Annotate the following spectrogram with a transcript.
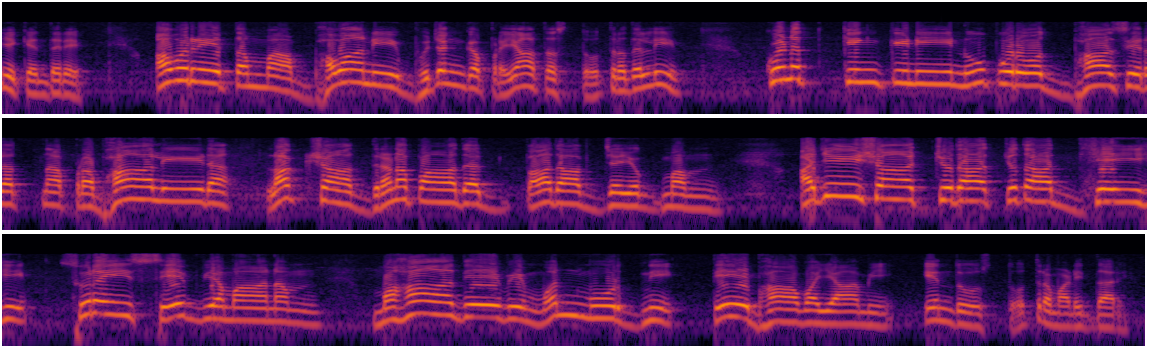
ಏಕೆಂದರೆ ಅವರೇ ತಮ್ಮ ಭವಾನಿ ಭುಜಂಗ ಪ್ರಯಾತ ಸ್ತೋತ್ರದಲ್ಲಿ ಕಿಂಕಿಣಿ ನೂಪುರೋದ್ಭಾಸಿ ರತ್ನ ಪ್ರಭಾಲೀಡ ಲಾಕ್ಷಾದ್ರಣಪಾದ ಪಾದಾಬ್ಜಯುಗ್ಮಂ ಅಜೀಷಾಚ್ಯುತಾಚ್ಯುತಾಧ್ಯೈ ಸುರೈ ಸೇವ್ಯಮಾನಂ ಮಹಾದೇವಿ ಮನ್ಮೂರ್ಧ್ನಿ ತೇ ಭಾವಯಾಮಿ ಎಂದು ಸ್ತೋತ್ರ ಮಾಡಿದ್ದಾರೆ.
